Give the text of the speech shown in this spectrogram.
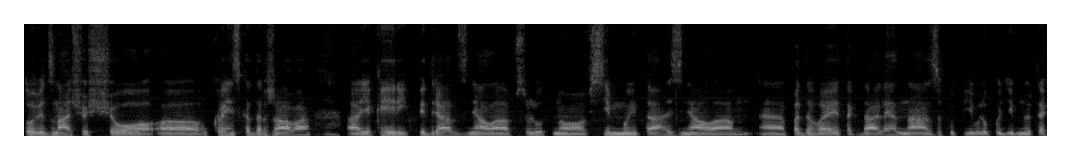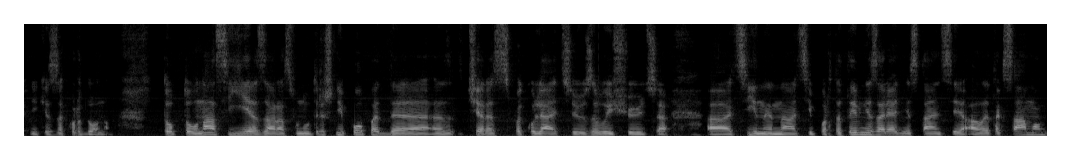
То відзначу, що е, українська держава, е, який рік підряд зняла абсолютно всі мита, зняла е, ПДВ і так далі на закупівлю подібної техніки за кордоном. Тобто, у нас є зараз внутрішній попит, де е, через спекуляцію завищуються е, ціни на ці портативні зарядні станції, але так само.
